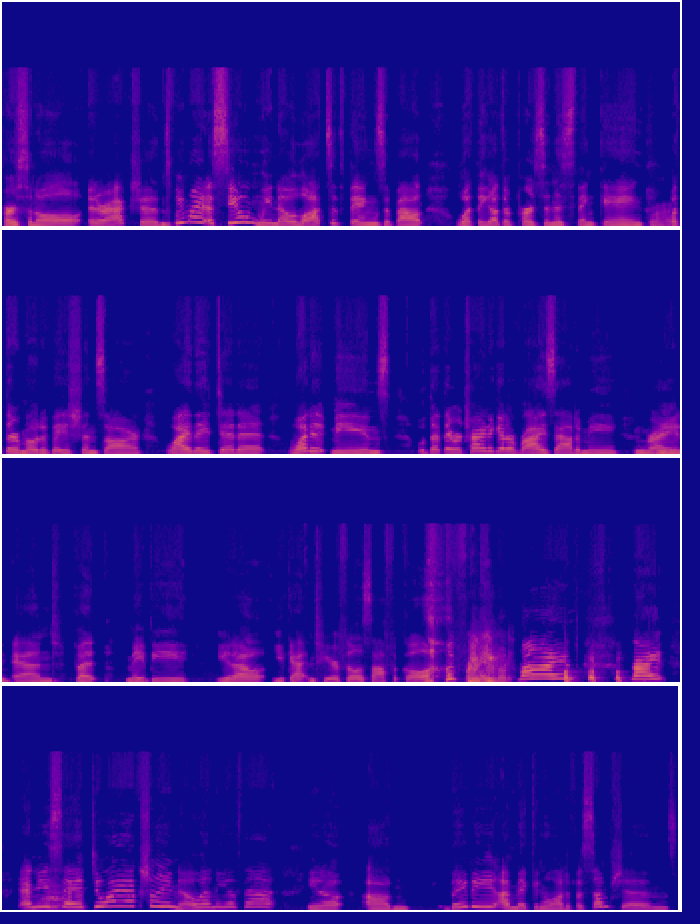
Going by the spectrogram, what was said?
personal interactions we might assume we know lots of things about what the other person is thinking right. what their motivations are why they did it what it means that they were trying to get a rise out of me mm-hmm. right and but maybe you know, you get into your philosophical frame of mind, right? And you say, do I actually know any of that? You know, um, maybe I'm making a lot of assumptions.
